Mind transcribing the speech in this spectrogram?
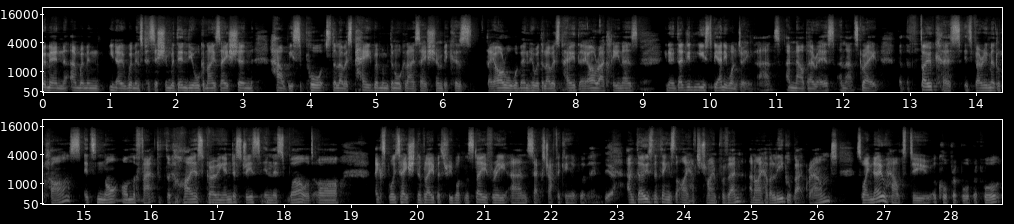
women and women, you know, women's position within the organization, how we support the lowest paid women within an organization because they are all women who are the lowest paid, they are our cleaners. You know, there didn't used to be anyone doing that, and now there is, and that's great. But the focus is very middle class. It's not on the fact that the highest growing industries in this world are exploitation of labor through modern slavery and sex trafficking of women. Yeah. And those are the things that I have to try and prevent. And I have a legal background, so I know how to do a corporate board report.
